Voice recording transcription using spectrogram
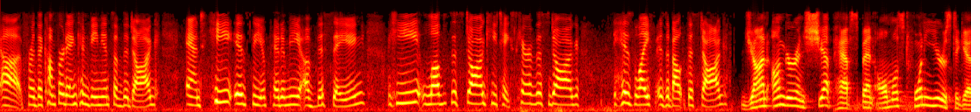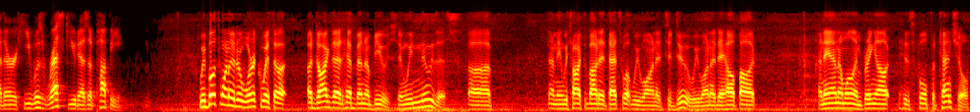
uh, for the comfort and convenience of the dog, and he is the epitome of this saying. He loves this dog, he takes care of this dog. His life is about this dog. John Unger and Schoep have spent almost 20 years together. He was rescued as a puppy. We both wanted to work with a, a dog that had been abused, and we knew this. Uh, I mean, we talked about it, that's what we wanted to do. We wanted to help out an animal and bring out his full potential.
